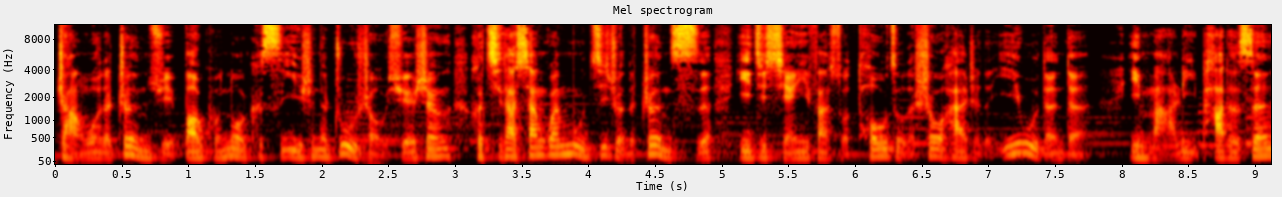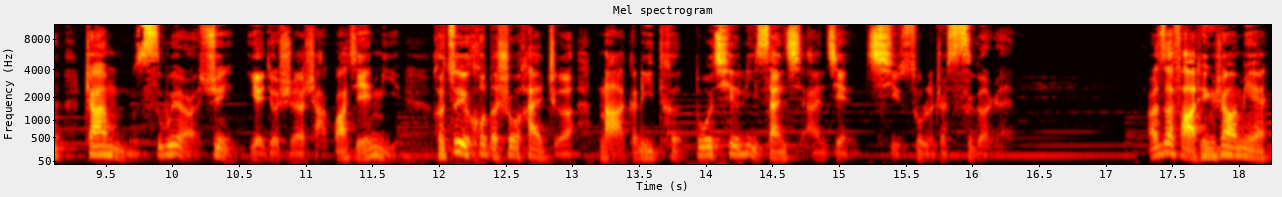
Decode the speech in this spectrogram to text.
掌握的证据，包括诺克斯医生的助手、学生和其他相关目击者的证词，以及嫌疑犯所偷走的受害者的衣物等等，以玛丽·帕特森、詹姆斯·威尔逊，也就是傻瓜杰米和最后的受害者玛格丽特·多切利三起案件起诉了这四个人。而在法庭上面，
